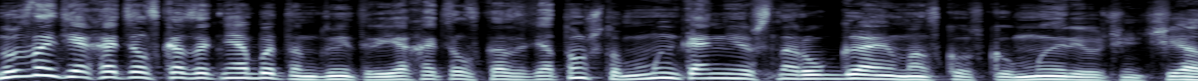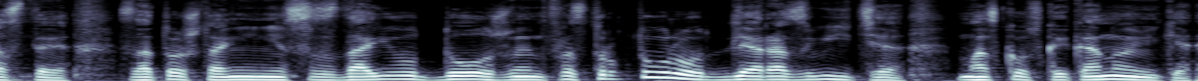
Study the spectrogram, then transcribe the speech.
Ну, знаете, я хотел сказать не об этом, Дмитрий. Я хотел сказать о том, что мы, конечно, ругаем московскую мэрию очень часто за то, что они не создают должную инфраструктуру для развития московской экономики.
